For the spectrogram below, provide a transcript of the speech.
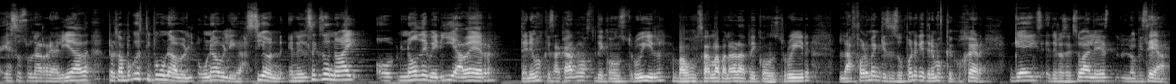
eso es una realidad, pero tampoco es tipo una, una obligación. En el sexo no hay, no debería haber, tenemos que sacarnos de construir, vamos a usar la palabra de construir, la forma en que se supone que tenemos que coger, gays, heterosexuales, lo que sea.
